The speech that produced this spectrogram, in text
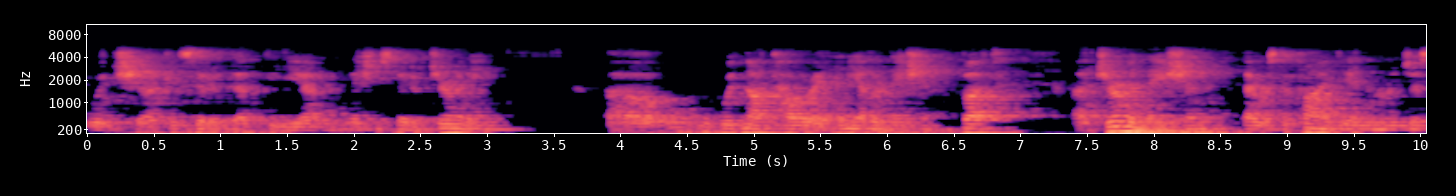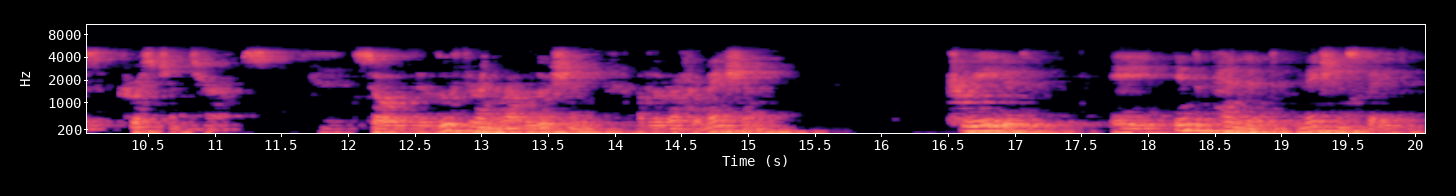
which uh, considered that the um, nation state of Germany uh, would not tolerate any other nation but a German nation that was defined in religious Christian terms. So the Lutheran revolution of the Reformation created a independent nation state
